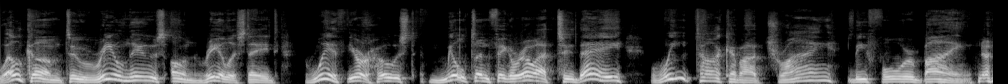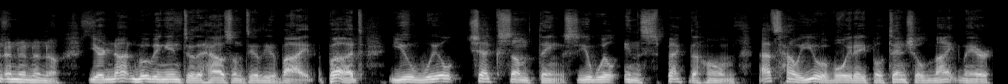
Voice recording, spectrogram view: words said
Welcome to Real News on Real Estate with your host, Milton Figueroa. Today, we talk about trying before buying. No, no, no, no, no. You're not moving into the house until you buy it, but you will check some things. You will inspect the home. That's how you avoid a potential nightmare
